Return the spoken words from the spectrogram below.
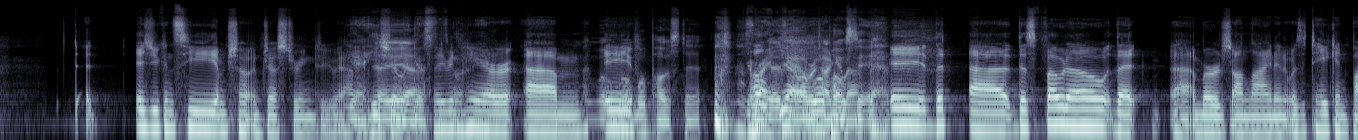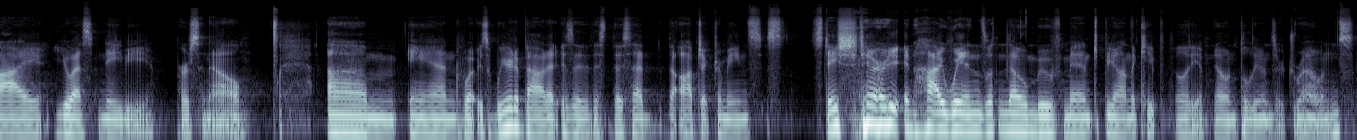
as you can see, I'm, show, I'm gesturing to you. Adam. yeah, he's Yeah, showing yeah, yeah. us. the Even here, um, We'll, a, we'll, we'll post it. Right, yeah, we're we'll talking post about. it. a the, uh, this photo that uh, emerged online, and it was taken by U.S. Navy personnel. Um, and what is weird about it is that this, they said the object remains s- stationary in high winds with no movement beyond the capability of known balloons or drones.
